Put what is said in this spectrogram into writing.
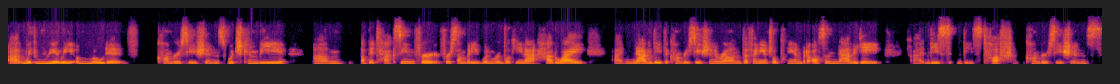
uh, with really emotive conversations, which can be um, a bit taxing for for somebody when we're looking at how do I uh, navigate the conversation around the financial plan, but also navigate uh, these these tough conversations.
